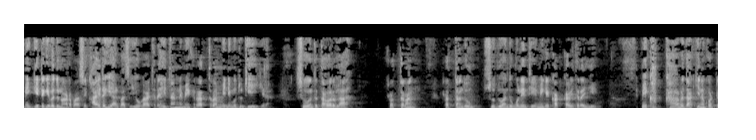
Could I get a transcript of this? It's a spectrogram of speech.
මේ ගෙට ගෙවදුනාට පස්සේ කයට ගියාට පස්සේ යෝගාචර හිතන්නේ මේක රත්තරන් මිනිමුතු තියෙයි කියලා. සුවන්ත තවරලා රත්තරන් රත්අඳු සුදු අඳුන් වලින් තියෙන මේකේ කක්ක විතරයි. මේ කක්කාව දකින්නකොට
